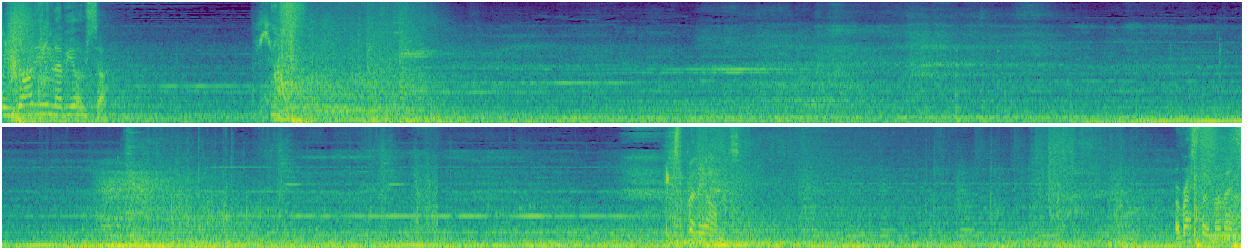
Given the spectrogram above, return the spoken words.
Wingardium Leviosa. Expelliarmus. Arresto Momentum.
